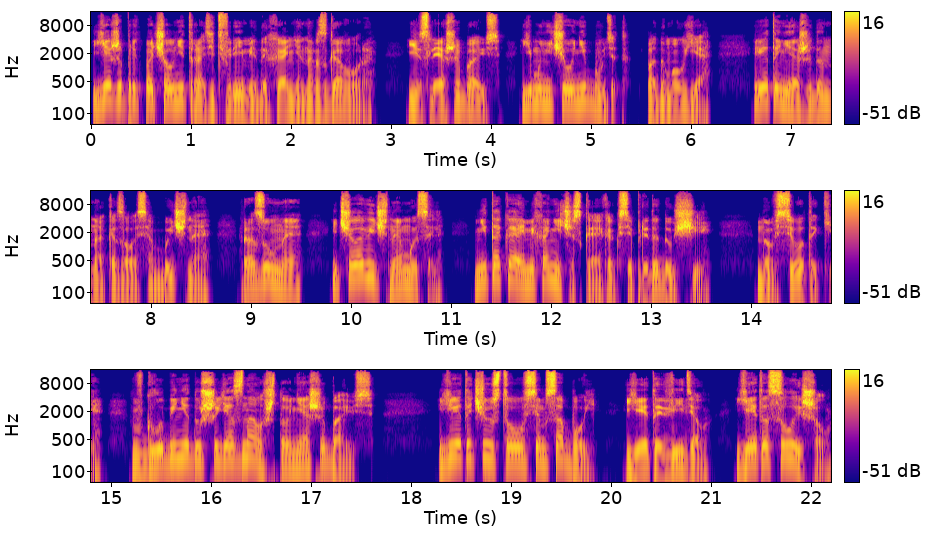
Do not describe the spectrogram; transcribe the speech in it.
Я же предпочел не тратить время и дыхание на разговоры. Если ошибаюсь, ему ничего не будет, подумал я. И это неожиданно оказалась обычная, разумная и человечная мысль, не такая механическая, как все предыдущие. Но все таки в глубине души я знал, что не ошибаюсь. Я это чувствовал всем собой. Я это видел, я это слышал.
